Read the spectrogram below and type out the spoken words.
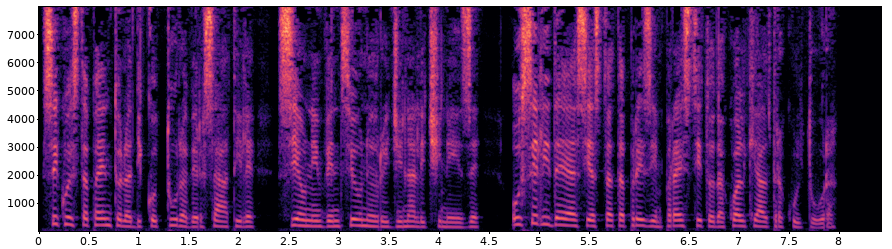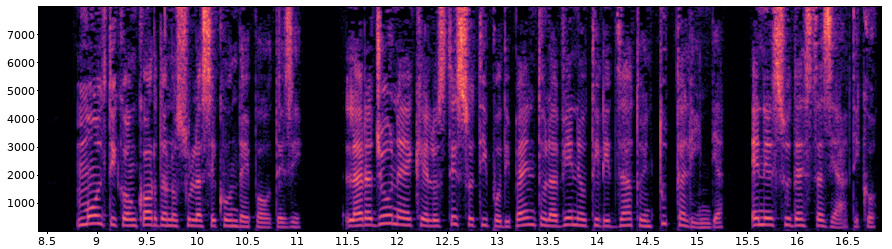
se questa pentola di cottura versatile sia un'invenzione originale cinese o se l'idea sia stata presa in prestito da qualche altra cultura. Molti concordano sulla seconda ipotesi, la ragione è che lo stesso tipo di pentola viene utilizzato in tutta l'India e nel sud-est asiatico,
